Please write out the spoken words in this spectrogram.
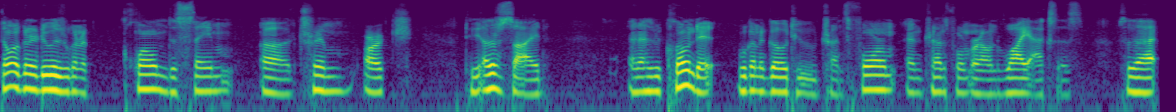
Then what we're going to do is we're going to clone the same uh, trim arch to the other side and as we cloned it we're going to go to transform and transform around y-axis so that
